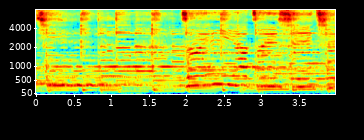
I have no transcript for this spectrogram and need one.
喜最呀最喜气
